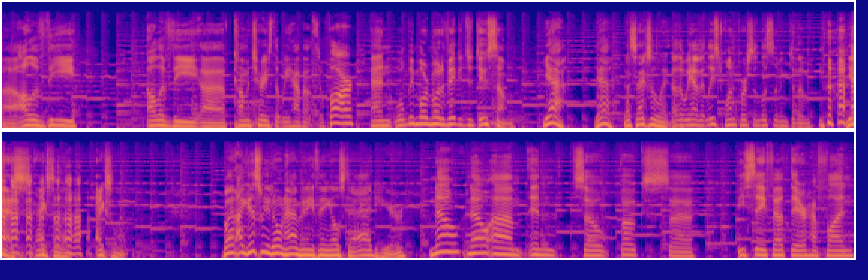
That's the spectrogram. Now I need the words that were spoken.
uh, all of the all of the uh, commentaries that we have out so far, and we'll be more motivated to do some yeah, yeah, that's excellent. now that we have at least one person listening to them. yes, excellent, excellent. But I guess we don't have anything else to add here. No, no. Um, and so, folks, uh, be safe out there. Have fun.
